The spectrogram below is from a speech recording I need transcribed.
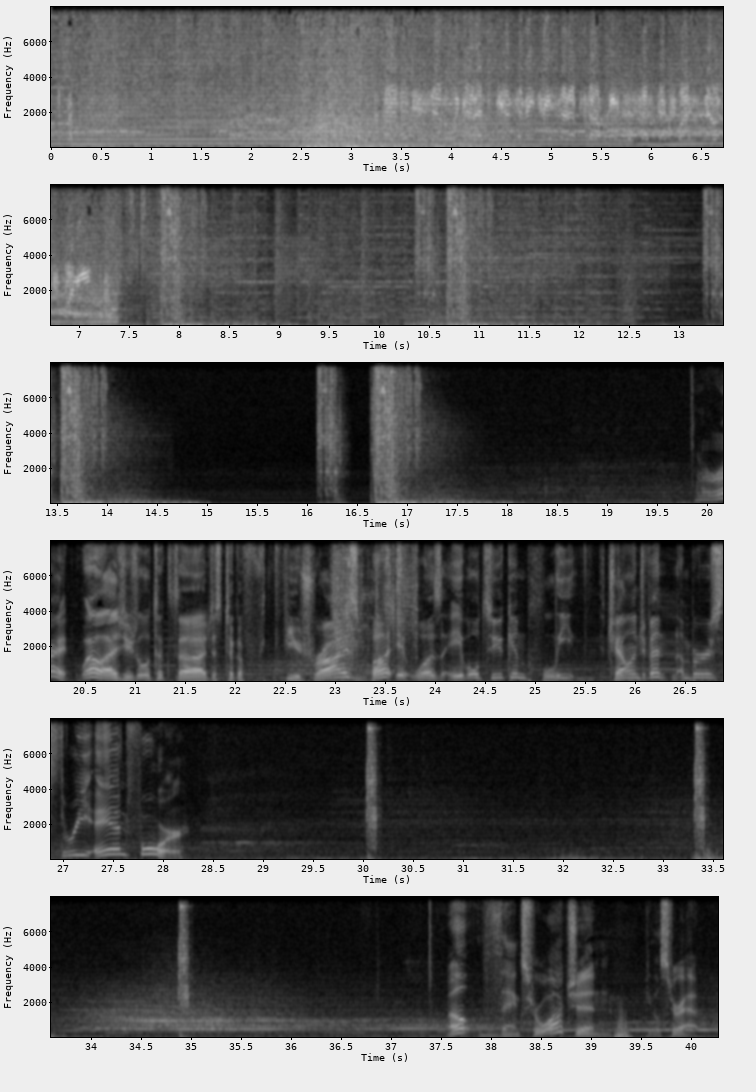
Bravo 27, we got a 1073 set up southeast of suspect's last as usual, it took uh, just took a few tries, but it was able to complete challenge event numbers three and four. Well, thanks for watching. Peelster out.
